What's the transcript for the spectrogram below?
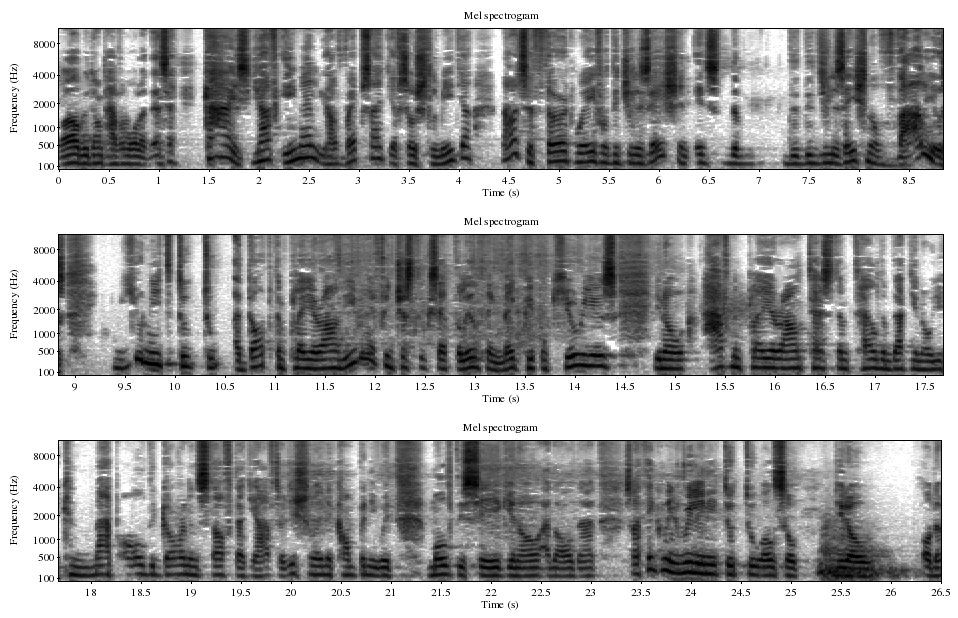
well we don't have a wallet. And i said guys you have email you have website you have social media. Now it's a third wave of digitalization. It's the the digitalization of values you need to, to adopt and play around, even if you just accept a little thing, make people curious, you know, have them play around, test them, tell them that, you know, you can map all the governance stuff that you have traditionally in a company with multi-sig, you know, and all that. So I think we really need to, to also, you know, on a,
